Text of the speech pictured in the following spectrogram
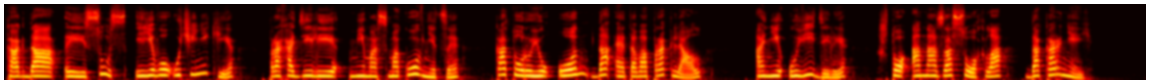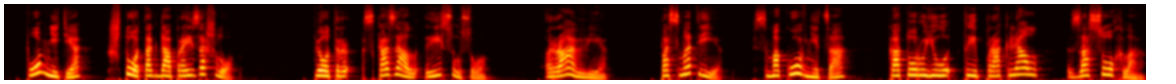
Когда Иисус и его ученики проходили мимо смоковницы, которую он до этого проклял, они увидели, что она засохла до корней. Помните, что тогда произошло? Петр сказал Иисусу, «Равви, посмотри, смоковница, которую ты проклял, засохла».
